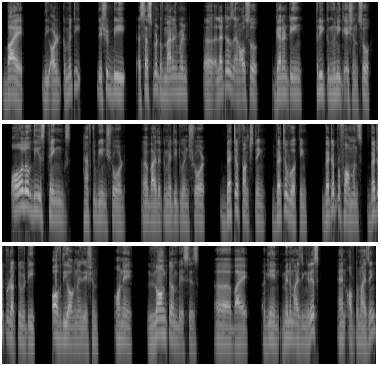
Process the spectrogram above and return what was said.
by the audit committee. There should be assessment of management uh, letters and also guaranteeing free communication. So, all of these things have to be ensured uh, by the committee to ensure better functioning, better working, better performance, better productivity of the organization on a long term basis uh, by again minimizing risk and optimizing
